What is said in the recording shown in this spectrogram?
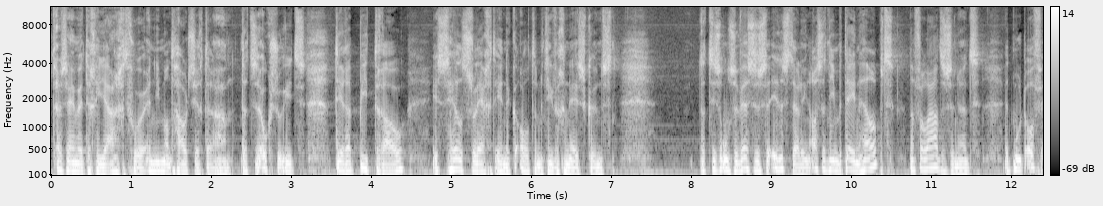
daar zijn wij te gejaagd voor en niemand houdt zich eraan. Dat is ook zoiets. Therapietrouw is heel slecht in de alternatieve geneeskunst. Dat is onze westerse instelling. Als het niet meteen helpt, dan verlaten ze het. Het moet of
